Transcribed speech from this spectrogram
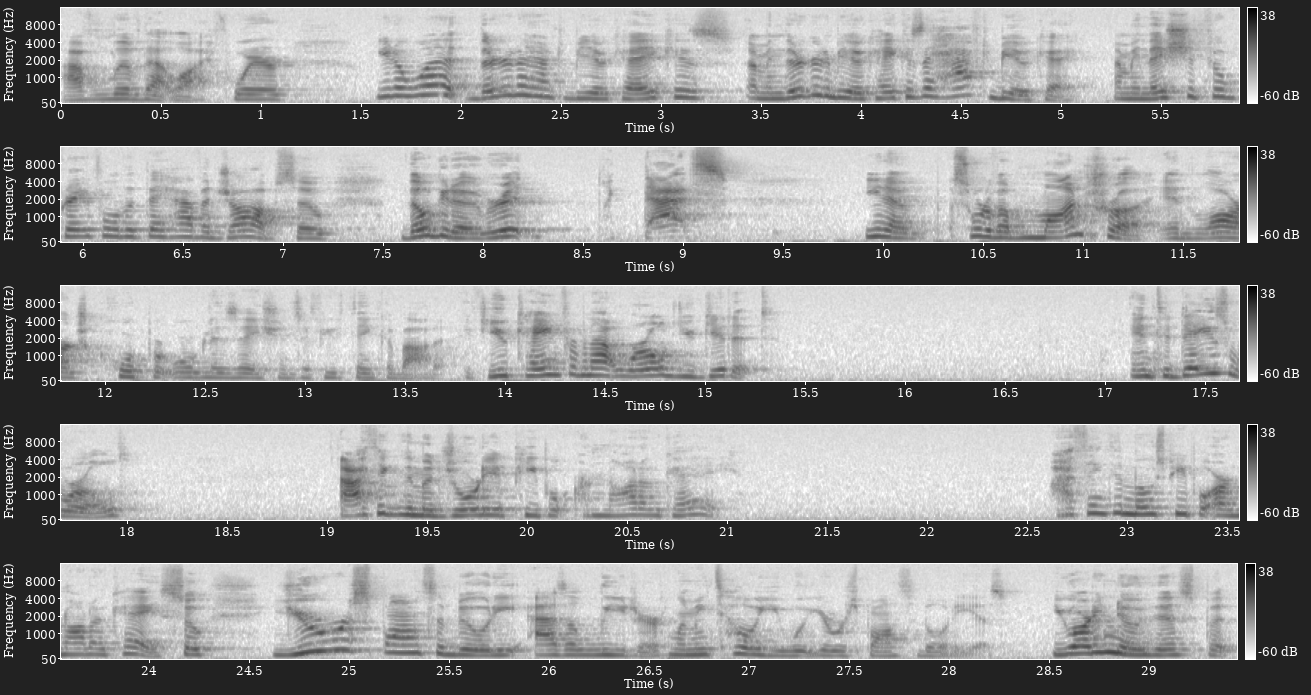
I've lived that life where, you know what, they're going to have to be okay because, I mean, they're going to be okay because they have to be okay. I mean, they should feel grateful that they have a job, so they'll get over it. Like, that's, you know, sort of a mantra in large corporate organizations if you think about it. If you came from that world, you get it. In today's world, I think the majority of people are not okay. Think that most people are not okay. So, your responsibility as a leader, let me tell you what your responsibility is. You already know this, but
